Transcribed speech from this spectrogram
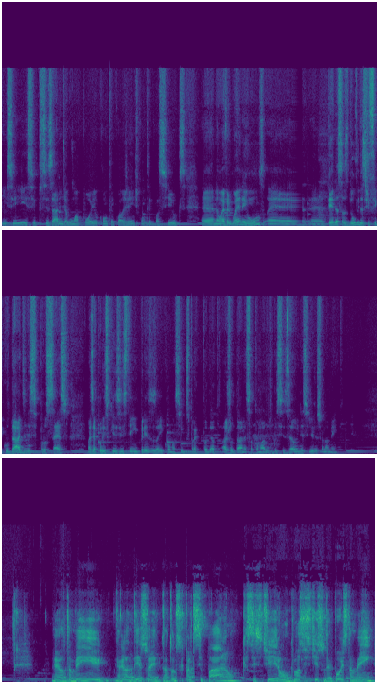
E se, se precisarem de algum apoio, contem com a gente, contem com a Silks. É, não é vergonha nenhum é, é, ter essas dúvidas, dificuldades nesse processo. Mas é por isso que existem empresas aí como a Silks para poder ajudar nessa tomada de decisão e nesse direcionamento. É, eu também agradeço a todos que participaram, que assistiram, que vão assistir isso depois também.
